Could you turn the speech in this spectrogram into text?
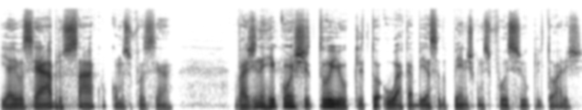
E aí você abre o saco como se fosse a vagina e reconstitui o clitó- o- a cabeça do pênis como se fosse o clitóris.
